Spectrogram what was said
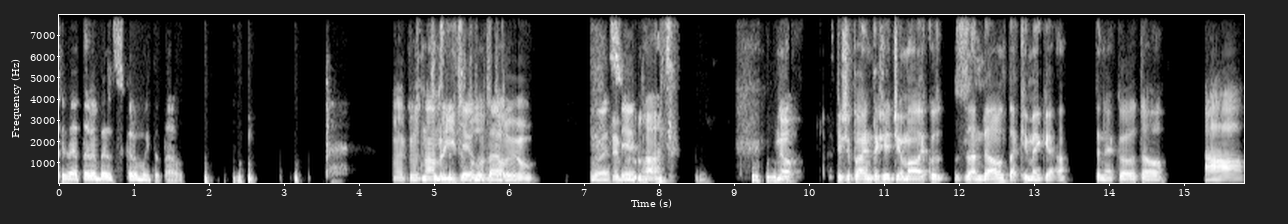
Ty vole, to by byl skoro můj totál. No, jako znám lidi, co tohle totalujou. No jasně. Nebudu. No, každopádně, takže Jamal jako Zandal taky mega, ten jako to. A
